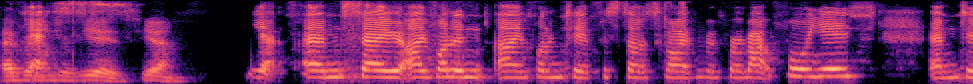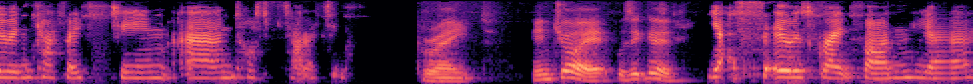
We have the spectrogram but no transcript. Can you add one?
over yes. a number of years? Yeah. Yeah, um, so I, volu- I volunteered for Soul Survivor for about four years, um, doing cafe team and hospitality. Great. Enjoy it. Was it good? Yes, it was great fun. Yeah,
